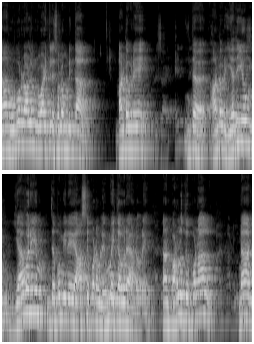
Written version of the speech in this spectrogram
நான் ஒவ்வொரு நாளும் என் வாழ்க்கையில் சொல்ல முடிந்தால் ஆண்டவரே இந்த ஆண்டவர் எதையும் எவரையும் இந்த பூமியிலே ஆசைப்படவில்லை உண்மை தவிர ஆண்டவரே. நான் பரலோகத்துக்கு போனால் நான்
